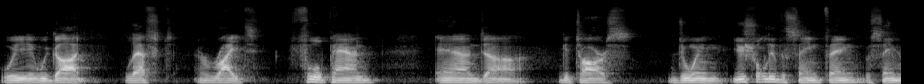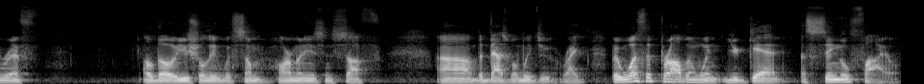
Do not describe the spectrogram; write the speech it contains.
we we got left and right full pan and uh, guitars doing usually the same thing, the same riff, although usually with some harmonies and stuff. Uh, but that's what we do, right? But what's the problem when you get a single file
